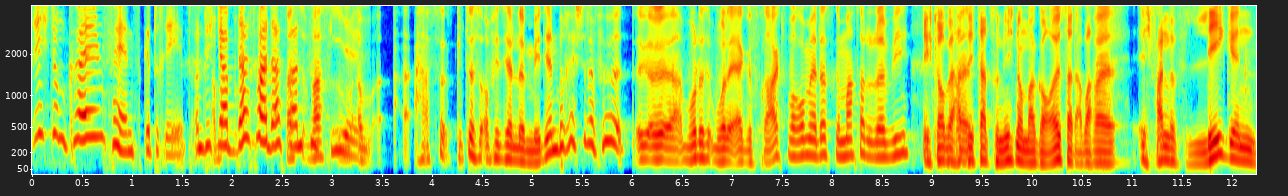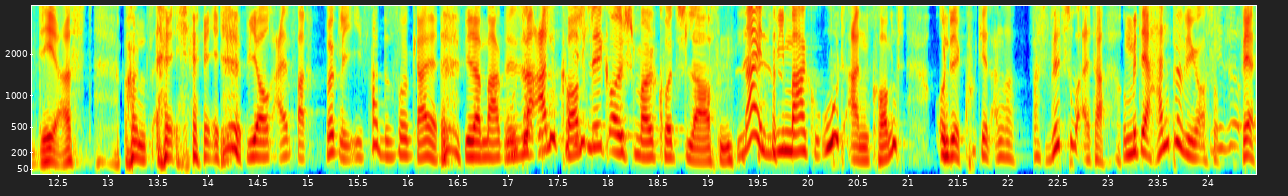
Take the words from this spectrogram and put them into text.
Richtung Köln-Fans gedreht. Und ich glaube, das war das dann zu viel. äh, hast du, gibt es offizielle Medienberichte dafür? Äh, wurde, wurde er gefragt, warum er das gemacht hat oder wie? Ich glaube, er hat Weil- sich dazu nicht nochmal geäußert, aber Weil- ich fand es legendärst. Und wie auch einfach, wirklich, ich fand es so geil, wie der Marc Ich, Uth ankommt. ich leg euch mal kurz schlafen. Nein, wie Marc Uth ankommt und er guckt ihn an und sagt, was willst du, Alter? Und mit der Handbewegung auch so, wer,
